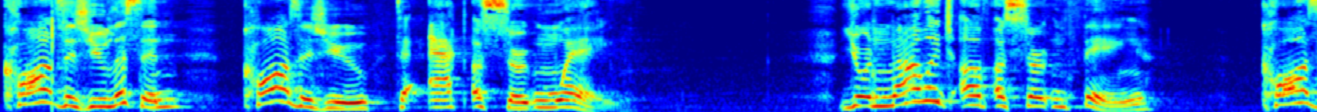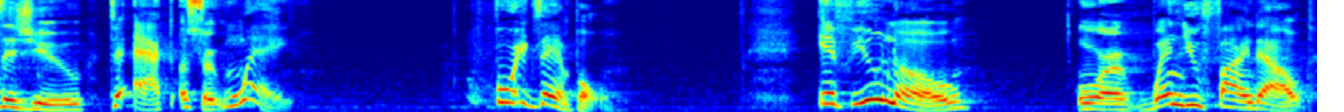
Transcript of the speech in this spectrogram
causes you, listen, causes you to act a certain way. Your knowledge of a certain thing causes you to act a certain way. For example, if you know or when you find out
